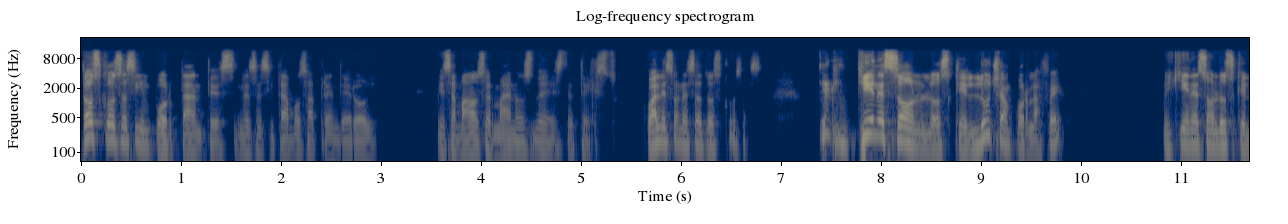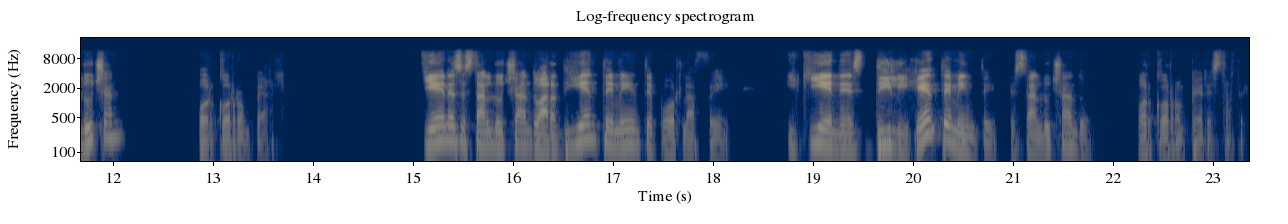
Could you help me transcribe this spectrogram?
Dos cosas importantes necesitamos aprender hoy, mis amados hermanos, de este texto. ¿Cuáles son esas dos cosas? ¿Quiénes son los que luchan por la fe? ¿Y quiénes son los que luchan por corromperla? ¿Quiénes están luchando ardientemente por la fe? ¿Y quiénes diligentemente están luchando por corromper esta fe?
